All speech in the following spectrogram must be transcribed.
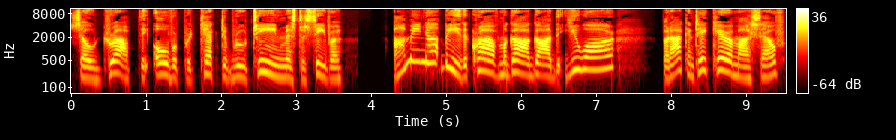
So drop the overprotective routine, Mr. Seaver. I may not be the Krav Maga god that you are, but I can take care of myself.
